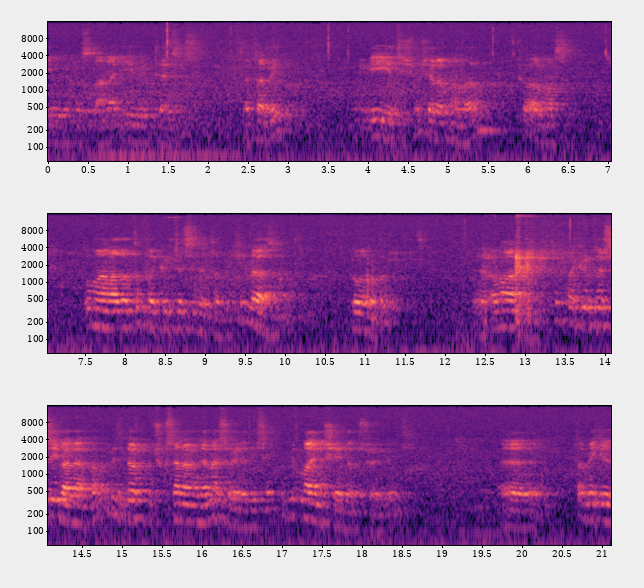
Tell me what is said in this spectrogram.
İyi bir hastane, iyi bir tesis ve tabii iyi yetişmiş elemanların çoğalması. Bu manada tıp fakültesi de tabii ki lazım. Doğrudur. Ee, ama tıp fakültesiyle alakalı biz dört buçuk sene önce ne söylediysek bugün aynı şeyleri söylüyoruz. Ee, tabii ki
